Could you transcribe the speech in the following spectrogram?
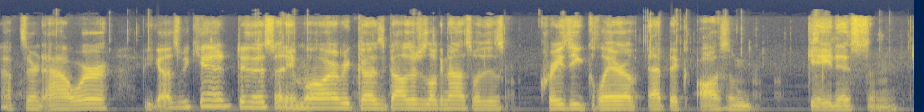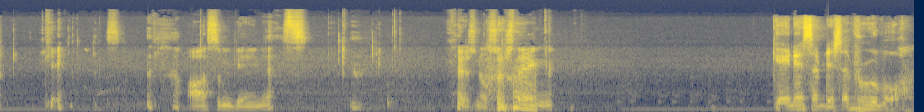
After an hour, because we can't do this anymore because Bowser's looking at us with his crazy glare of epic, awesome gayness and Gayness. awesome gayness. There's no such thing. gayness of disapproval.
